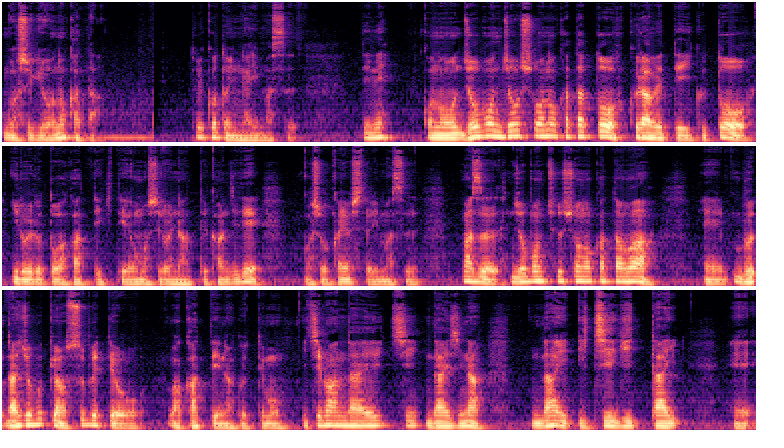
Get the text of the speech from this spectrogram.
ご修行の方ということになります。でねこの常盆上昇の方と比べていくといろいろと分かってきて面白いなっていう感じでご紹介をしております。まず常盆中傷の方は、えー、大乗仏教の全てを分かっていなくっても一番大事大事な第一義体、え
